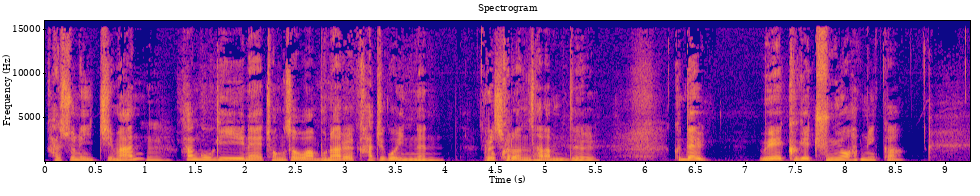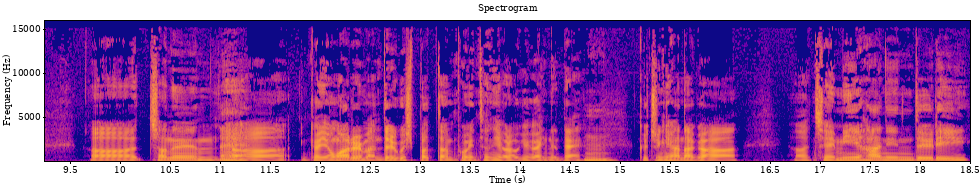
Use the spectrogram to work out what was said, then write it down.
갈 수는 있지만 음. 한국인의 정서와 문화를 가지고 있는 또 그렇죠. 그런 사람들. 근데 왜 그게 중요합니까? 어, 저는, 네. 어, 그러니까 영화를 만들고 싶었던 포인트는 여러 개가 있는데, 음. 그 중에 하나가, 어, 재미 한인들이,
